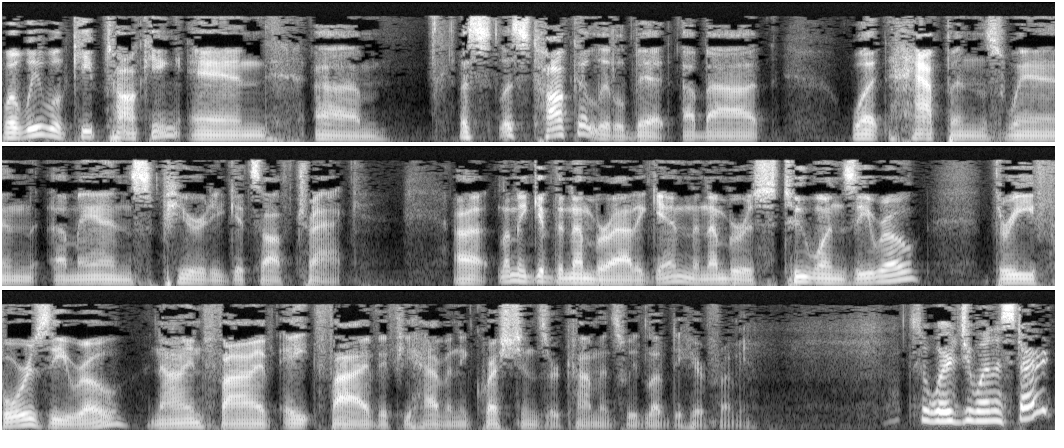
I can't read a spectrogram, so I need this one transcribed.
well, we will keep talking, and um, let's let's talk a little bit about what happens when a man's purity gets off track. Uh, let me give the number out again. The number is two one zero three four zero nine five eight five. If you have any questions or comments, we'd love to hear from you. So, where do you want to start?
